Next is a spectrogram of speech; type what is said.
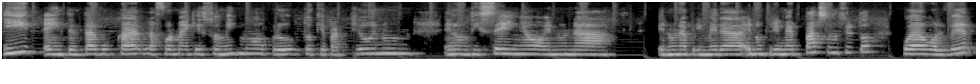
y, e intentar buscar la forma de que ese mismo producto que partió en un, en un diseño, en, una, en, una primera, en un primer paso, ¿no es cierto?, pueda volver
